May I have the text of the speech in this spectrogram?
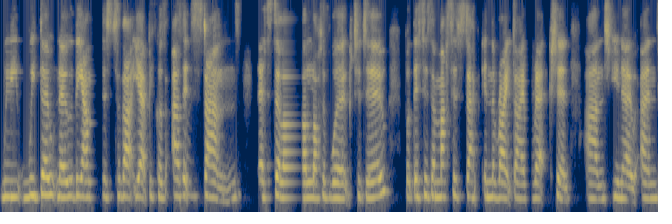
We we don't know the answers to that yet because as it stands, there's still a lot of work to do. But this is a massive step in the right direction. And you know, and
